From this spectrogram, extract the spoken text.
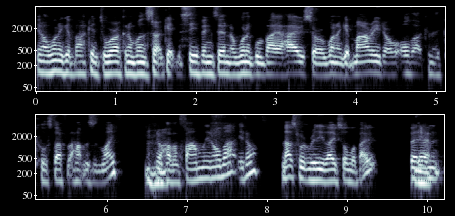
you know, I want to get back into work and I want to start getting the savings in. I want to go and buy a house or I want to get married or all that kind of cool stuff that happens in life you know, have a family and all that, you know, that's what really life's all about. But, Yeah. um,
